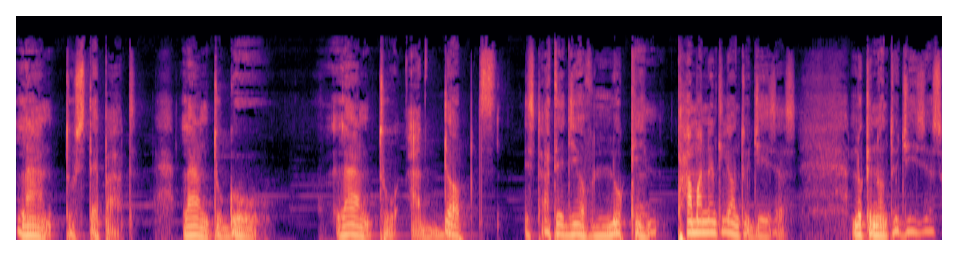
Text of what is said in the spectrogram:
learn to step out, learn to go, learn to adopt the strategy of looking permanently unto Jesus, looking unto Jesus,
